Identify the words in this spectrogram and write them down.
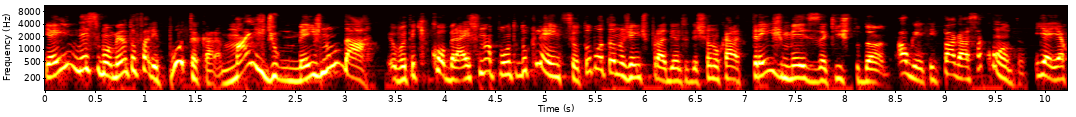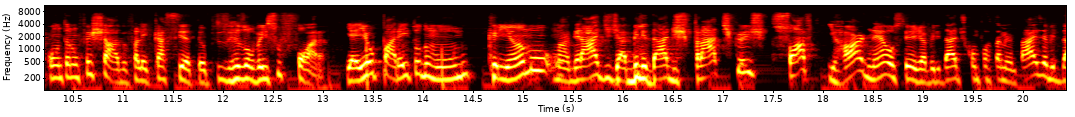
E aí, nesse momento, eu falei, puta, cara, mais de um mês não dá. Eu vou ter que cobrar isso na ponta do cliente. Se eu tô botando gente pra dentro e deixando o cara três meses aqui estudando, alguém tem que pagar essa conta. E aí a conta não fechava. Eu falei, caceta, eu preciso resolver isso fora. E aí eu parei todo mundo, criamos uma grade de habilidades práticas, soft e hard, né? Ou seja, habilidades comportamentais, habilidades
